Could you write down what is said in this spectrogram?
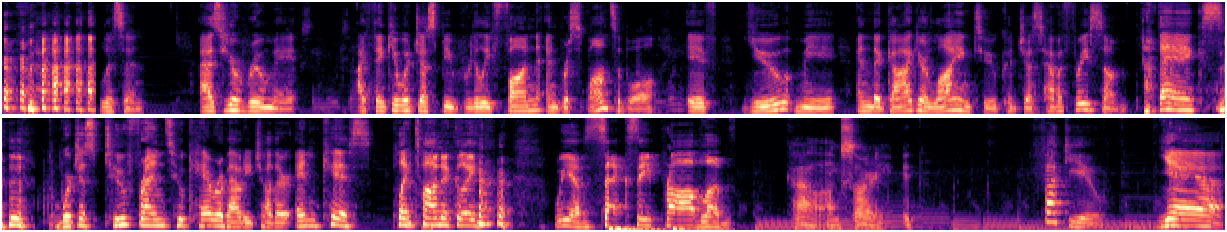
Listen, as your roommate, I think it would just be really fun and responsible if you, me, and the guy you're lying to could just have a threesome. Thanks. We're just two friends who care about each other and kiss platonically. We have sexy problems. Kyle, I'm sorry. It. Fuck you. yeah,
